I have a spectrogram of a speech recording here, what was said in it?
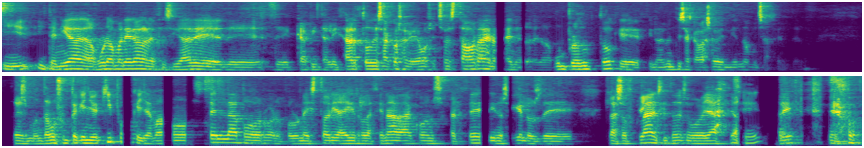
y, tenía de alguna manera la necesidad de, capitalizar toda esa cosa que habíamos hecho hasta ahora en, algún producto que finalmente se acabase vendiendo a mucha gente. Entonces montamos un pequeño equipo que llamamos Zelda por, bueno, por una historia ahí relacionada con Supercell y no sé qué, los de Clash of Clans y todo eso, ya, pero,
